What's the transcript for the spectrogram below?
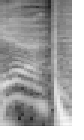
Yeah.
